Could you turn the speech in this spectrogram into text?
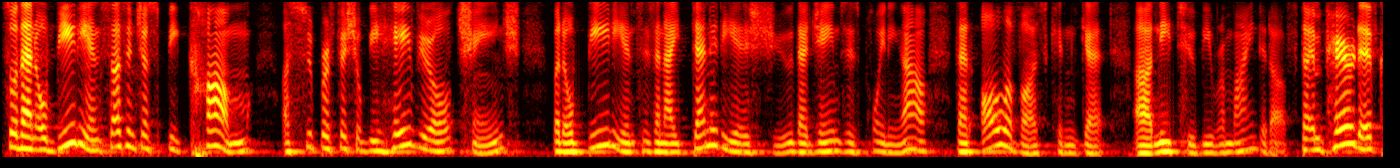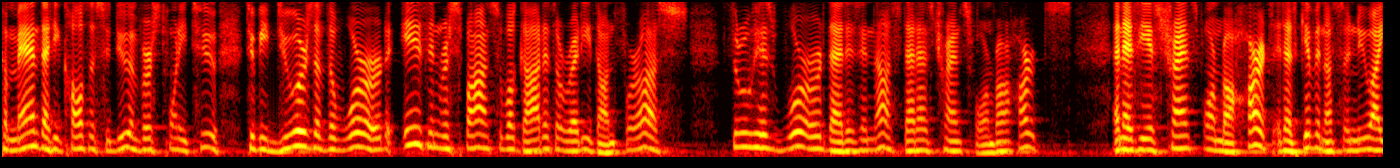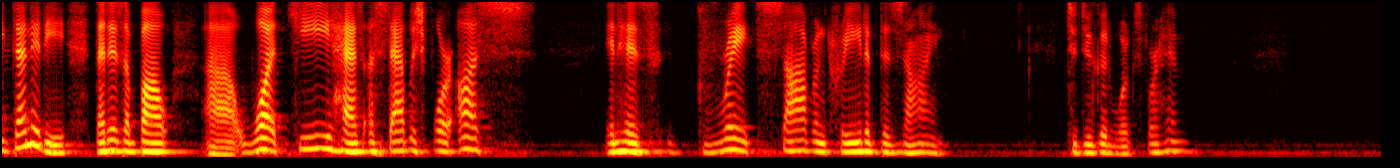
So that obedience doesn't just become a superficial behavioral change, but obedience is an identity issue that James is pointing out that all of us can get, uh, need to be reminded of. The imperative command that he calls us to do in verse 22, to be doers of the word, is in response to what God has already done for us through his word that is in us, that has transformed our hearts. And as he has transformed our hearts, it has given us a new identity that is about uh, what he has established for us in his great sovereign creative design to do good works for him.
